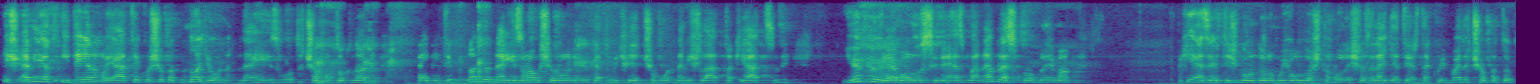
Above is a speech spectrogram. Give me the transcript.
és emiatt idén a játékosokat nagyon nehéz volt a csapatoknak megítélni. Nagyon nehéz rangsorolni őket úgy, hogy egy csomót nem is láttak játszani. Jövőre valószínű ez már nem lesz probléma, aki ezért is gondolom, hogy olvastam volna, és ezzel egyetértek, hogy majd a csapatok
